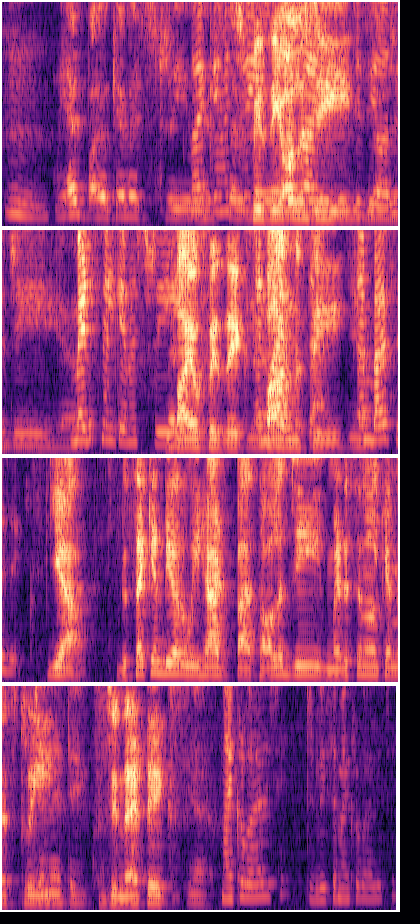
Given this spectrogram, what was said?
hmm. We had biochemistry, we had Physiology. biology, physiology, Yeah. medicinal chemistry, biophysics and pharmacy and biophysics. yeah the second year we had pathology medicinal chemistry Genetics. genetics Yeah, Microbiology. Did we say microbiology?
